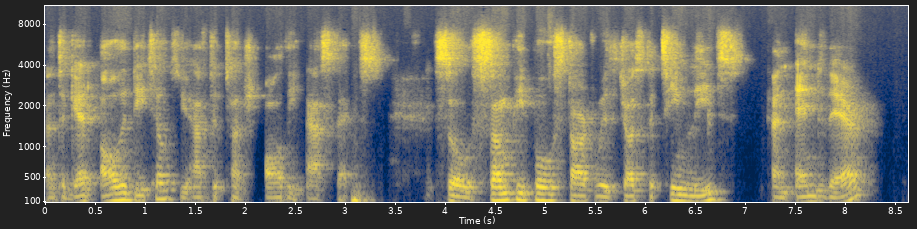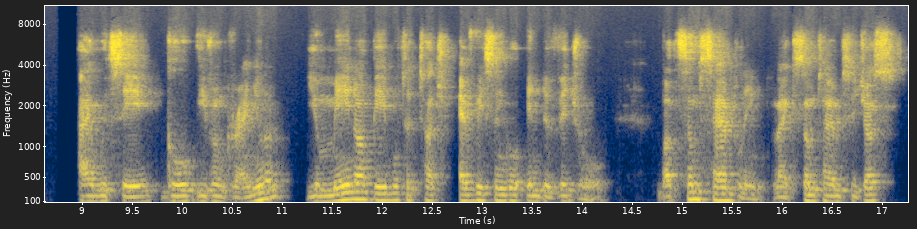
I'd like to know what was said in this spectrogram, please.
And to get all the details, you have to touch all the aspects. So some people start with just the team leads and end there. I would say go even granular. You may not be able to touch every single individual, but some sampling, like sometimes you just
